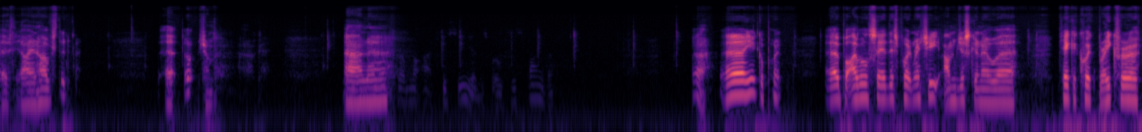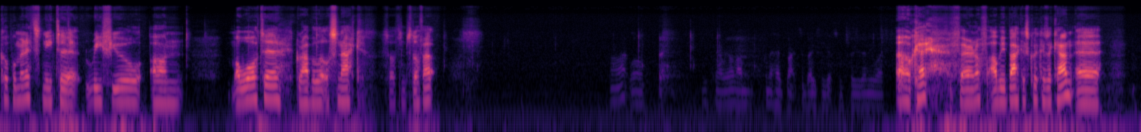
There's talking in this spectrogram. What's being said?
There's the iron harvested. Uh, oh, jump. Okay. And, uh, ah, uh, yeah, good point. Uh, but I will say at this point, Ritchie, I'm just gonna uh, take a quick break for a couple minutes. Need to refuel on my water, grab a little snack, sort some stuff out. Alright, well, you carry on. I'm gonna head back to base and get some food anyway. Okay, fair enough. I'll be back as quick as I can. Uh,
